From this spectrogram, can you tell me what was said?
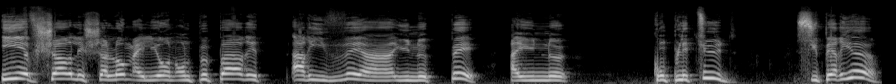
I efshar le shalom on ne peut pas arriver à une paix, à une complétude supérieure.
